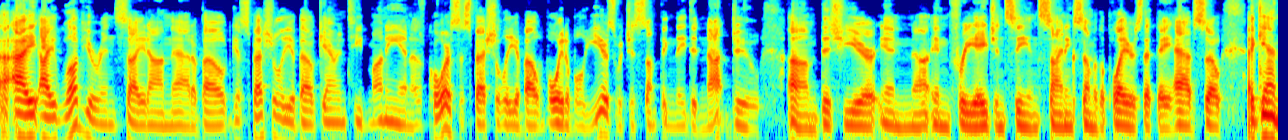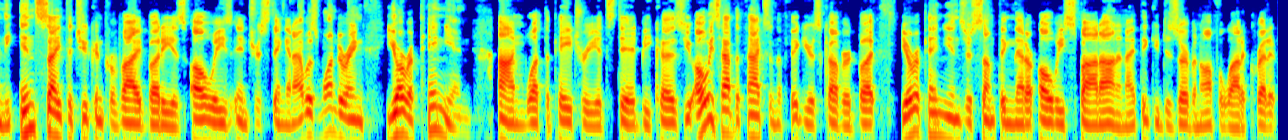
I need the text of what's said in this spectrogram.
I, I love your insight on that about especially about guaranteed money and of course especially about voidable years which is something they did not do um, this year in uh, in free agency and signing some of the players that they have. So again the insight that you can provide buddy is always interesting and I was wondering your opinion on what the Patriots did because you always have the facts and the figures covered but your opinions are something that are always spot on and I think you deserve an awful lot of credit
